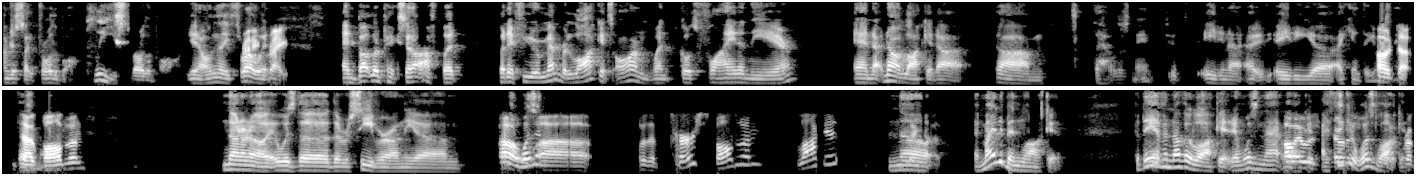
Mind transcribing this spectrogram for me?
I'm just like throw the ball, please throw the ball, you know. And they throw right, it, right. And Butler picks it off, but but if you remember, Lockett's arm went goes flying in the air, and uh, no Lockett, uh, um, the hell's his name? Dude, 89, uh, 80, uh, I can't think of. Oh, Doug, Doug Baldwin. No, no, no. It was the the receiver on the. um Oh, was it? Uh, was it Kearse Baldwin Lockett? No, like it might have been Lockett, but they have another Lockett. It wasn't that. Oh, Lockett. it was. I think it was, it was Lockett. R-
